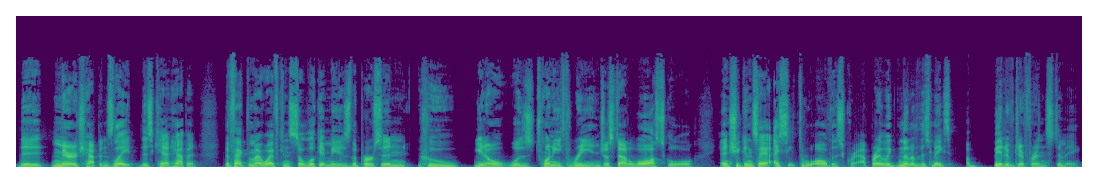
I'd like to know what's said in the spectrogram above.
the marriage happens late, this can't happen. The fact that my wife can still look at me as the person who you know was 23 and just out of law school, and she can say, "I see through all this crap," right? Like none of this makes a bit of difference to me.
